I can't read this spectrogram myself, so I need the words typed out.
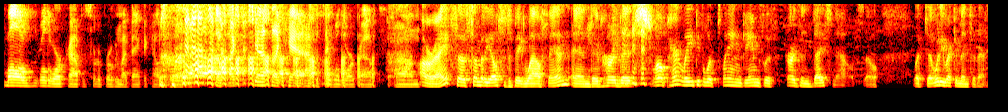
Well, World of Warcraft has sort of broken my bank account. so I guess I can't have to say World of Warcraft. Um, All right, so somebody else is a big WoW fan, and they've heard that well, apparently people are playing games with cards and dice now. So, what uh, what do you recommend for them?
